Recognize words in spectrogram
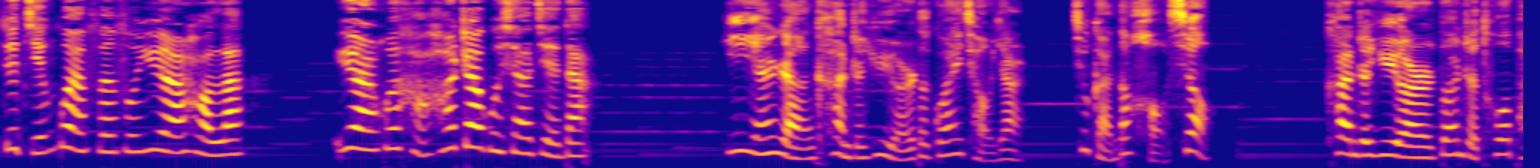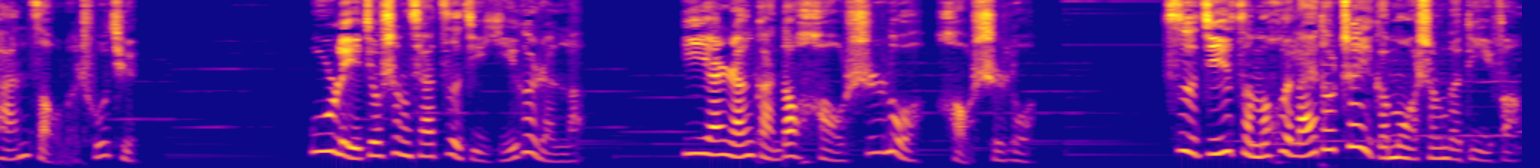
就尽管吩咐玉儿好了，玉儿会好好照顾小姐的。伊嫣然看着玉儿的乖巧样，就感到好笑。看着玉儿端着托盘走了出去，屋里就剩下自己一个人了。伊嫣然感到好失落，好失落。自己怎么会来到这个陌生的地方？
